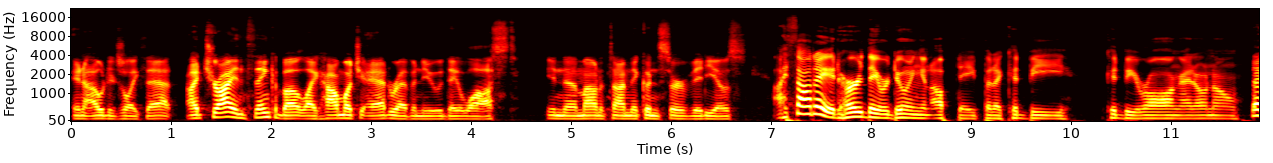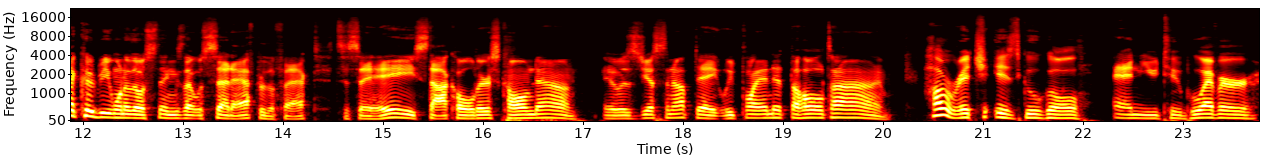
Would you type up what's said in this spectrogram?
an outage like that. I try and think about like how much ad revenue they lost in the amount of time they couldn't serve videos. I thought I had heard they were doing an update, but I could be could be wrong. I don't know. That could be one of those things that was said after the fact to say, "Hey, stockholders, calm down. It was just an update. We planned it the whole time." How rich is Google and YouTube? Whoever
